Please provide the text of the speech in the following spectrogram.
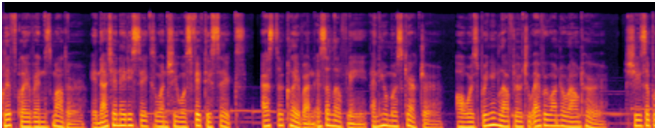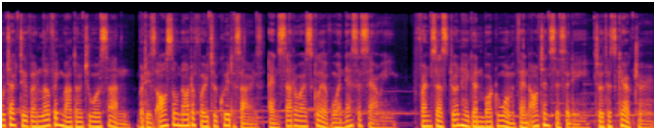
Cliff Clavin's mother, in 1986 when she was 56. Esther Clavin is a lovely and humorous character, always bringing laughter to everyone around her. She is a protective and loving mother to her son, but is also not afraid to criticize and satirize Cliff when necessary. Frances Sternhagen brought warmth and authenticity to this character,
